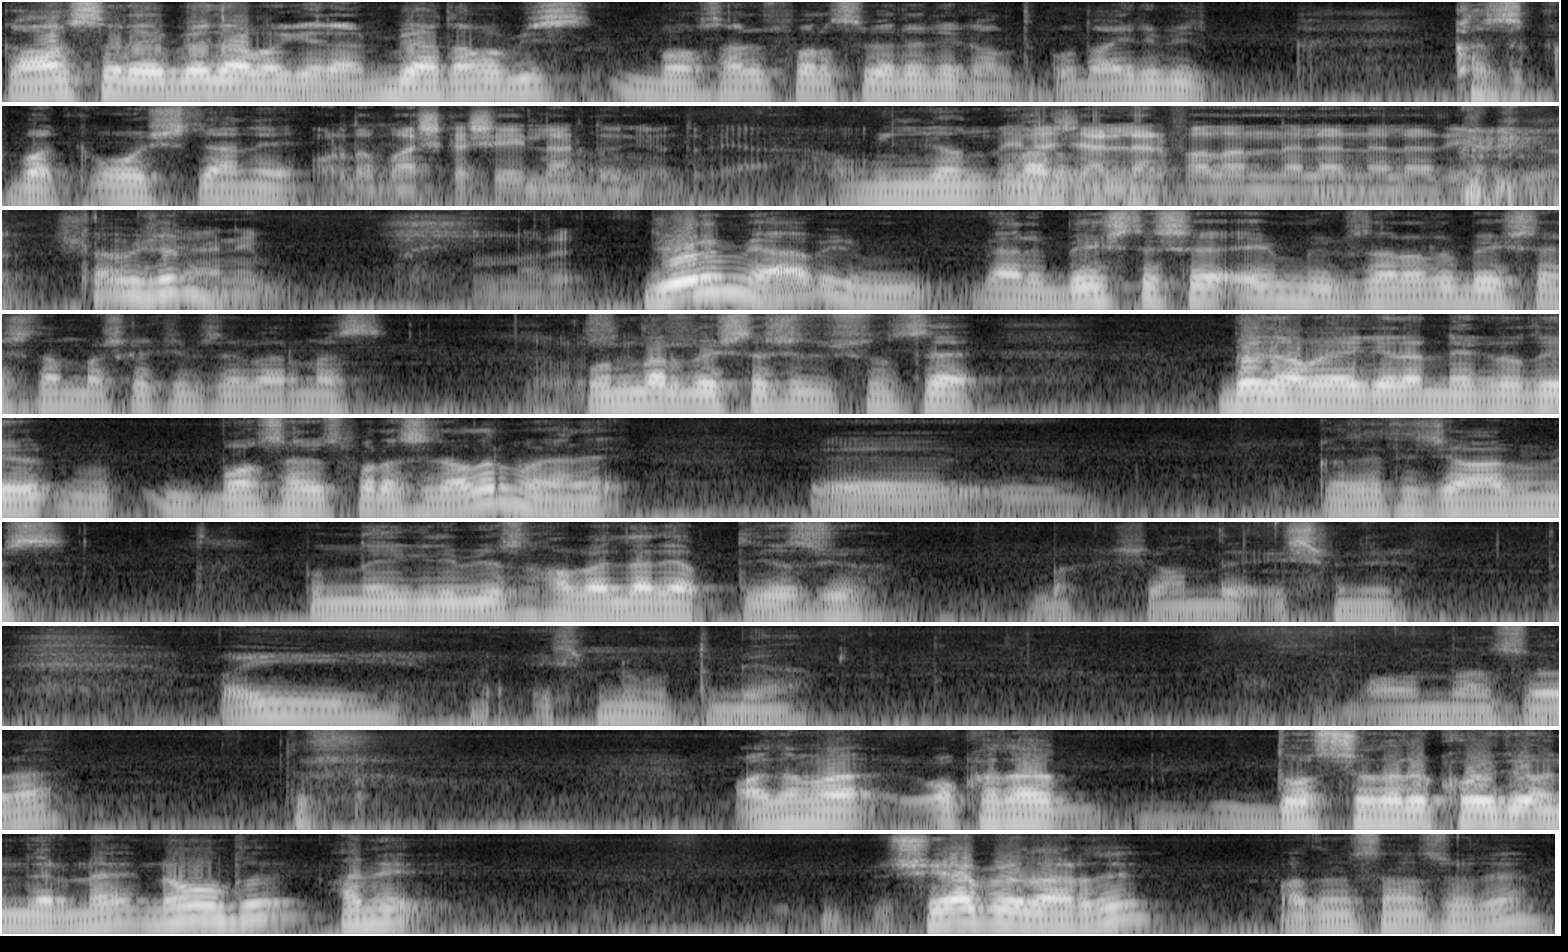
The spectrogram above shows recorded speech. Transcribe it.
Galatasaray'a bedava gelen bir adama biz bonservis parası vererek aldık. O da ayrı bir kazık. Bak o işte hani Orada başka şeyler dönüyordur ya. O Milyonlar- menajerler falan neler neler yapıyor. Tabii canım. Yani bunları diyorum ya abi yani Beşiktaş'a en büyük zararı Beşiktaş'tan başka kimse vermez. doğru Bunlar Beşiktaş'ı düşünse bedavaya gelen Negro'yu bonservis parasıyla alır mı? Yani e, gazeteci abimiz bununla ilgili biliyorsun haberler yaptı yazıyor. Bak şu anda ismini ay ismini unuttum ya. Ondan sonra dur. Adama o kadar dosyaları koydu önlerine. Ne oldu? Hani şey yapıyorlardı. Adını sen söyle.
